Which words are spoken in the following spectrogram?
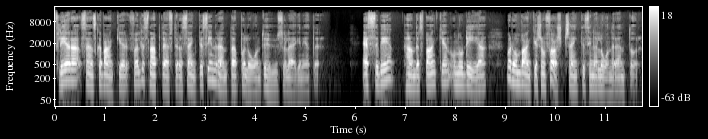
Flera svenska banker följde snabbt efter och sänkte sin ränta på lån till hus och lägenheter. SEB, Handelsbanken och Nordea var de banker som först sänkte sina låneräntor.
